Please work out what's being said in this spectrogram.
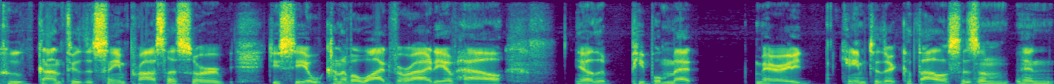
who've gone through the same process, or do you see a kind of a wide variety of how you know the people met, married, came to their Catholicism, and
